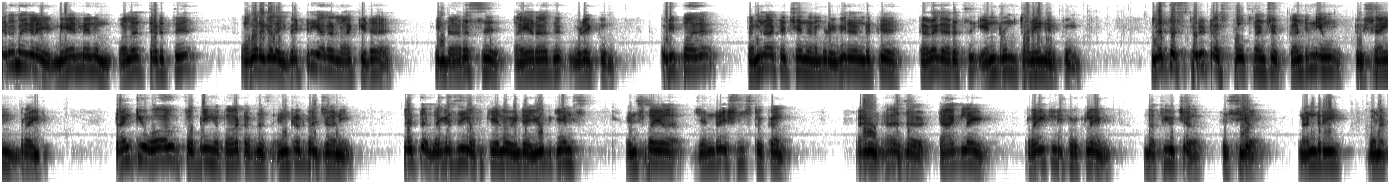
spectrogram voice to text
திறமைகளை மேன்மேலும் வளர்த்தெடுத்து அவர்களை வெற்றியாளர்கள் ஆக்கிட இந்த அரசு அயராது உழைக்கும் குறிப்பாக தமிழ்நாட்டைச் சேர்ந்த நம்முடைய வீரர்களுக்கு கழக அரசு என்றும் துணை நிற்கும் let the spirit of sportsmanship continue to shine bright thank you all for being a part of this incredible journey let the legacy of kelo india youth games inspire generations to come and as the tagline rightly proclaimed the future is here nandri Buenas.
